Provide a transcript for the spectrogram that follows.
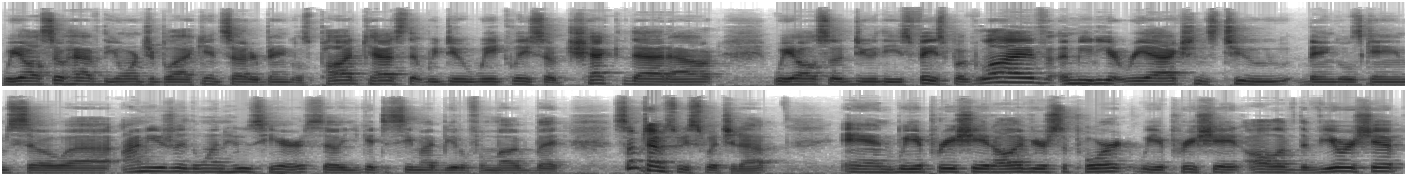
We also have the Orange and Black Insider Bengals podcast that we do weekly, so check that out. We also do these Facebook Live immediate reactions to Bengals games. So uh, I'm usually the one who's here, so you get to see my beautiful mug, but sometimes we switch it up and we appreciate all of your support. We appreciate all of the viewership.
